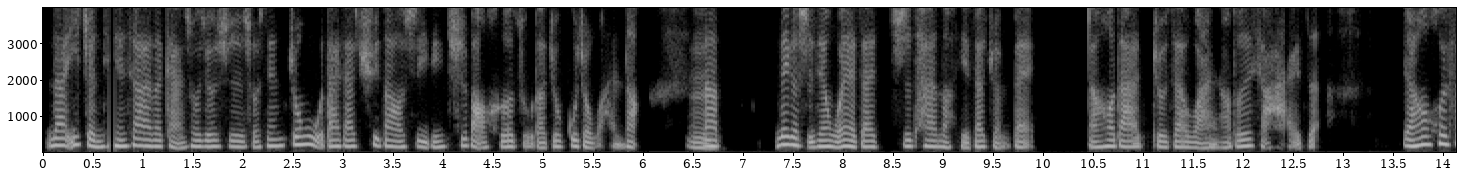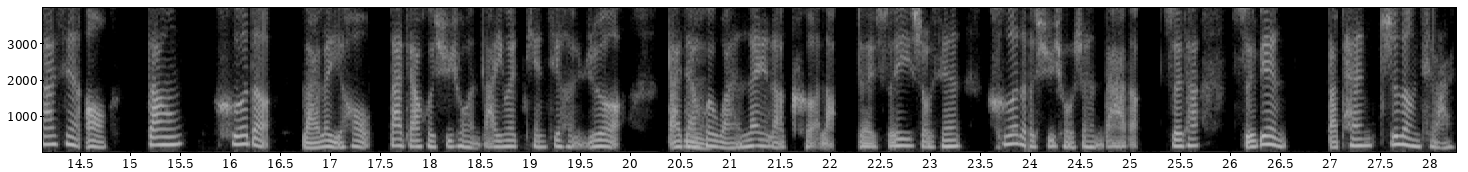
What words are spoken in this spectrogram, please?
那一整天下来的感受就是，首先中午大家去到是已经吃饱喝足的，就顾着玩的。嗯那那个时间我也在支摊嘛，也在准备，然后大家就在玩，然后都是小孩子。然后会发现哦，当喝的来了以后，大家会需求很大，因为天气很热，大家会嗯玩累了、渴了，对，所以首先喝的需求是很大的，所以他随便把摊支棱起来，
